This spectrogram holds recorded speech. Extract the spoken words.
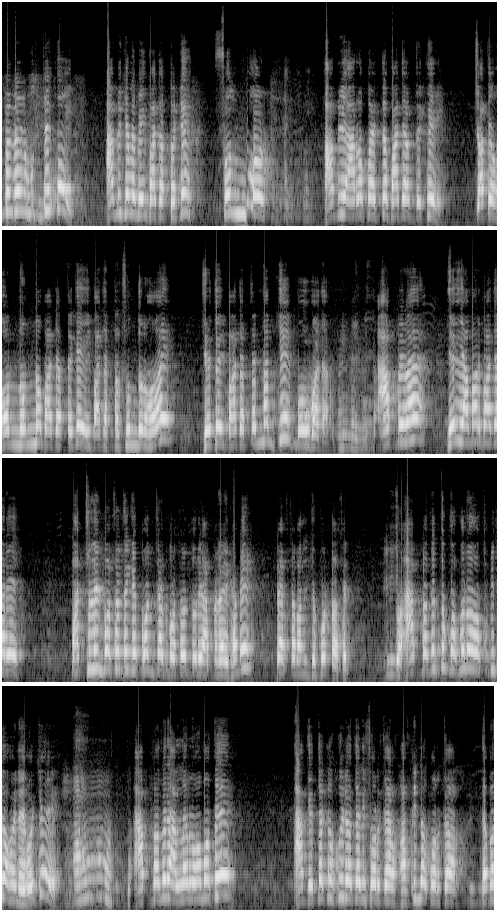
আপনাদের উদ্দেশ্যে আমি গেলাম এই বাজারটাকে সুন্দর। আমি আরও কয়েকটা বাজার দেখে, যাতে অন্য অন্য বাজার থেকে এই বাজারটা সুন্দর হয়। যেহেতু এই বাজারটার নাম কি? বউ বাজার। আপনারা এই আমার বাজারে পাঁচচল্লিশ বছর থেকে পঞ্চাশ বছর ধরে আপনারা এখানে ব্যবসা বাণিজ্য করতেছেন। তো আপনাদের তো কখনো অসুবিধা হয় নাই, হয়েছে? আপনাদের আল্লাহর রহমতে আগে থেকে কুইরাচারী সরকার, হাসিনা সরকার, এবং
